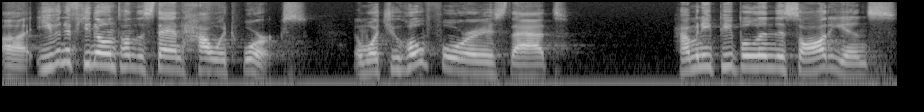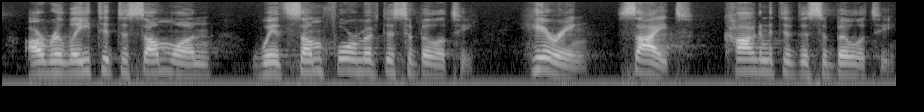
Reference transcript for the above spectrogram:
uh, even if you don't understand how it works. And what you hope for is that how many people in this audience are related to someone with some form of disability, hearing, sight, cognitive disability.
